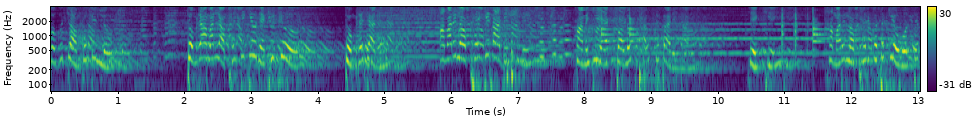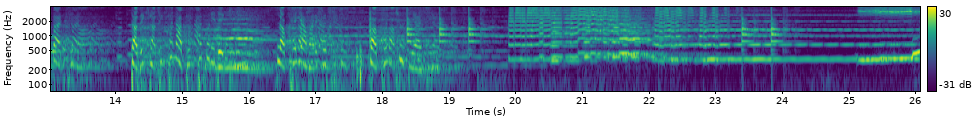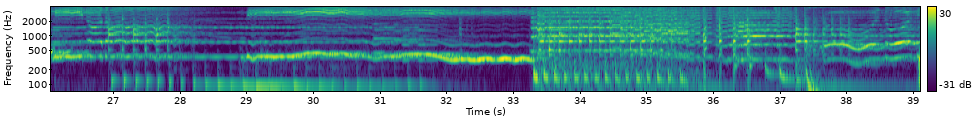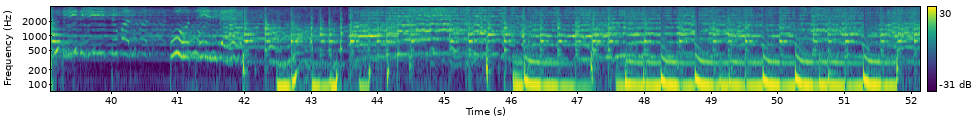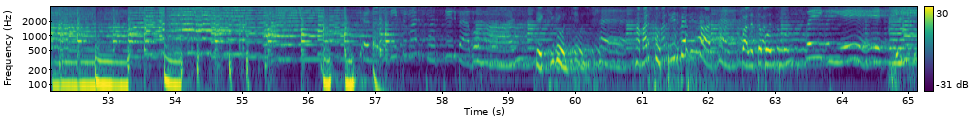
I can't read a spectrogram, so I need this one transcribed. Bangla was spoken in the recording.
হগু চম্পকের লোক, তোমরা আমার লখাইকে কেউ দেখেছ? তোমরা জানো, আমার লখাইকে না দেখলে আমি যে এক পলক থাকতে পারি না। একে আমার লখাইয়ের কথা কেউ বলতে পারছে না। তবে কিছুক্ষণ অপেক্ষা করে দেখি লখাই আমার কাছে কখন ছুটে আসে। এ কি বলছো? হ্যাঁ। আমার পুত্রের ব্যবহার? হ্যাঁ। বলো তো বৌদি। ওই গিয়েছিলাম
